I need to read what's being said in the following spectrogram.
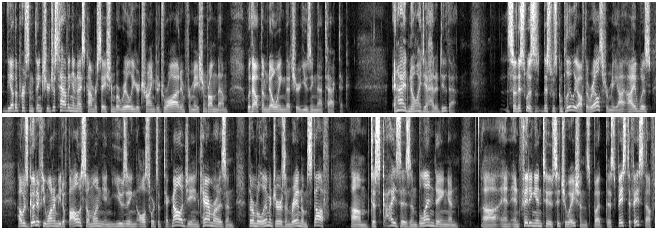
the other person thinks you're just having a nice conversation, but really you're trying to draw out information from them without them knowing that you're using that tactic. And I had no idea how to do that. So this was this was completely off the rails for me. I, I was I was good if you wanted me to follow someone and using all sorts of technology and cameras and thermal imagers and random stuff, um, disguises and blending and uh, and and fitting into situations. But this face to face stuff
